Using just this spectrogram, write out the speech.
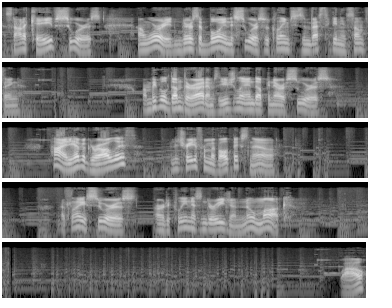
It's not a cave, sewers. I'm worried. There's a boy in the sewers who claims he's investigating something. When people dump their items, they usually end up in our sewers. Hi, do you have a Growlithe? Can you trade it from a Vulpix? No. Atlantic sewers are the cleanest in the region. No muck. Wow.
